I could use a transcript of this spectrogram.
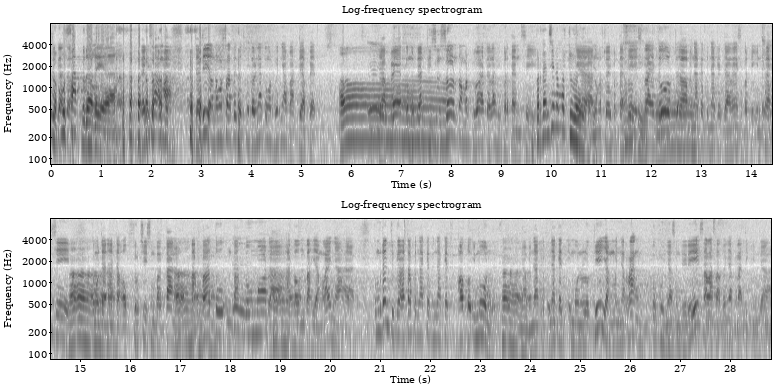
Juga pusat berarti ya. Nah, ini sama. Jadi yang nomor satu itu sebetulnya komorbidnya apa? Diabetes. Oh. Diabetes, kemudian disusul nomor dua adalah hipertensi. Hipertensi nomor dua ya. Ya, nomor dua hipertensi. Oh, Setelah gitu. itu eh, penyakit-penyakit yang lain seperti infeksi, Ah, ah, ah, kemudian ada obstruksi sumbatan, entah batu, entah tumor, lah, atau entah yang lainnya. Eh, Kemudian juga ada penyakit-penyakit autoimun. Ah, ah, ah. Nah, penyakit-penyakit imunologi yang menyerang tubuhnya sendiri, salah satunya kena di ginjal.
